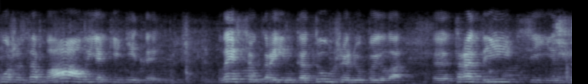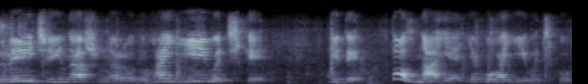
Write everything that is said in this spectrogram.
може, забави, які діти? Леся Українка дуже любила е, традиції, звичаї нашого народу, гаївочки. Діти, хто знає, яку гаївочку?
